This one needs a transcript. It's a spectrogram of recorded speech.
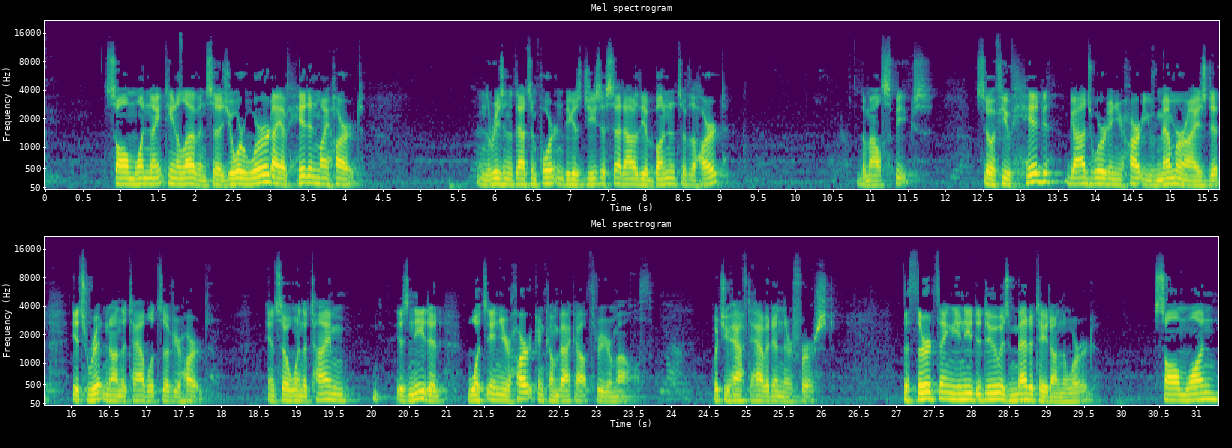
Psalm 119.11 says, Your Word I have hid in my heart. And the reason that that's important because Jesus said, out of the abundance of the heart, the mouth speaks. So if you've hid God's word in your heart, you've memorized it, it's written on the tablets of your heart. And so when the time is needed, what's in your heart can come back out through your mouth. But you have to have it in there first. The third thing you need to do is meditate on the word. Psalm 1,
